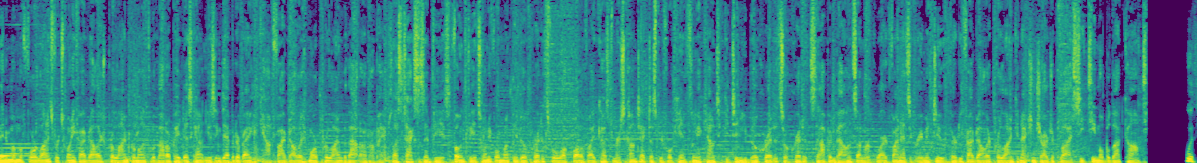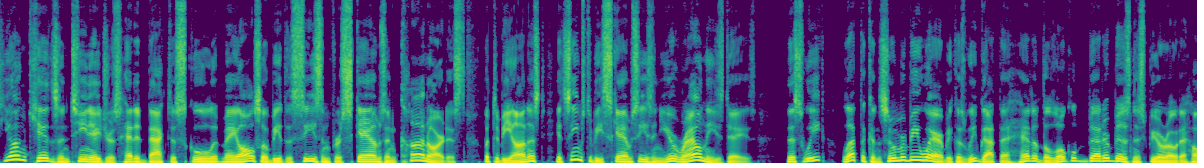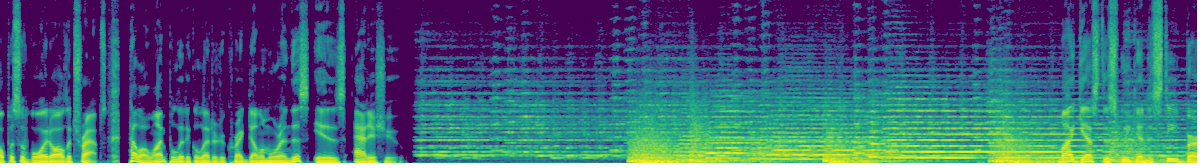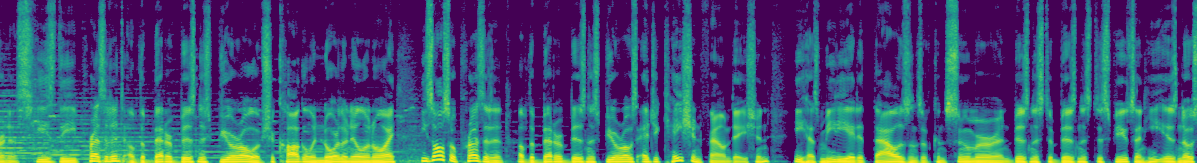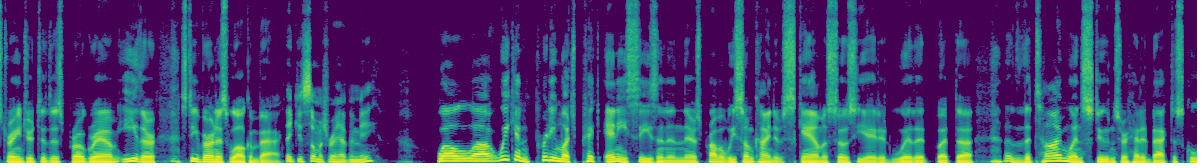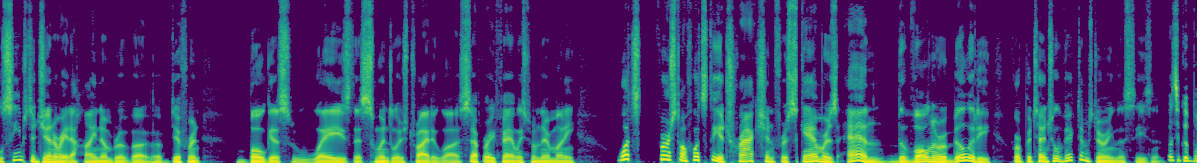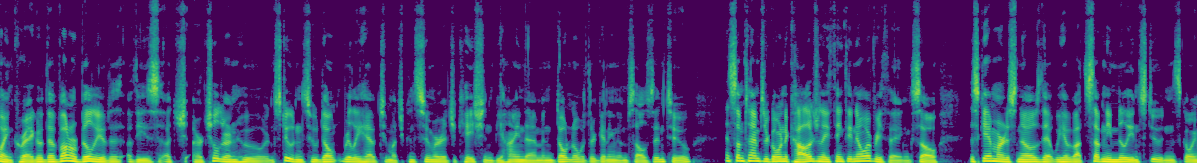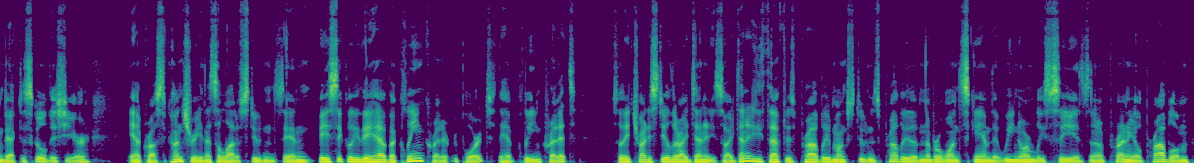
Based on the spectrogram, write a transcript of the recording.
Minimum of four lines for $25 per line per month with auto pay discount using debit or bank account. $5 more per line without auto pay, plus taxes and fees. Phone fee at 24 monthly bill credits for all well qualified customers. Contact us before canceling account to continue bill credits or credit stop and balance on required finance agreement due. $35 per line connection charge apply. Ctmobile.com. With young kids and teenagers headed back to school, it may also be the season for scams and con artists. But to be honest, it seems to be scam season year round these days. This week, let the consumer beware because we've got the head of the local Better Business Bureau to help us avoid all the traps. Hello, I'm political editor Craig Dellimore, and this is At Issue. My guest this weekend is Steve Bernas. He's the president of the Better Business Bureau of Chicago and Northern Illinois. He's also president of the Better Business Bureau's Education Foundation. He has mediated thousands of consumer and business to business disputes, and he is no stranger to this program either. Steve Bernas, welcome back. Thank you so much for having me. Well, uh, we can pretty much pick any season, and there's probably some kind of scam associated with it. But uh, the time when students are headed back to school seems to generate a high number of, uh, of different bogus ways that swindlers try to uh, separate families from their money. What's first off, what's the attraction for scammers and the vulnerability for potential victims during this season? That's a good point, Craig. The vulnerability of, the, of these uh, are children who and students who don't really have too much consumer education behind them and don't know what they're getting themselves into. And sometimes they're going to college and they think they know everything. So the scam artist knows that we have about 70 million students going back to school this year across the country, and that's a lot of students. And basically, they have a clean credit report. They have clean credit so they try to steal their identity. So identity theft is probably among students probably the number one scam that we normally see. It's a perennial problem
